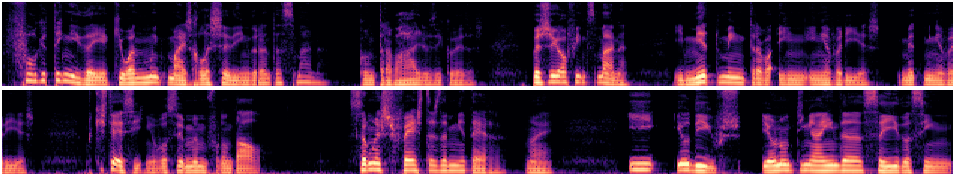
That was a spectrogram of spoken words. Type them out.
Fogo, eu tenho ideia que eu ando muito mais relaxadinho durante a semana, com trabalhos e coisas. Depois chego ao fim de semana e meto-me em, em, em avarias, meto-me em avarias, porque isto é assim, eu vou ser mesmo frontal, são as festas da minha terra, não é? E eu digo-vos, eu não tinha ainda saído assim,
